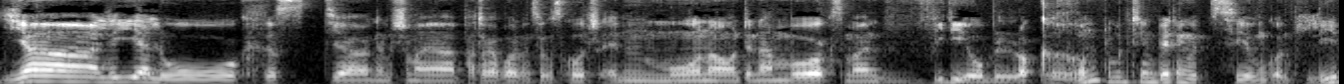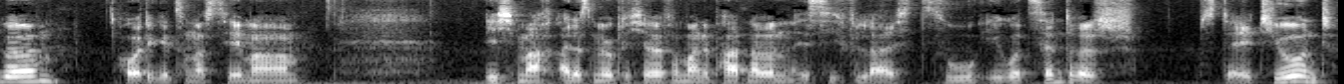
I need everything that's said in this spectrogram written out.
Ja, hallo, Christian Hemschmeier, Paartherapeut Beziehungscoach in Monau und in Hamburg. Mein Videoblog rund um die Themen Dating, Beziehung und Liebe. Heute geht es um das Thema, ich mache alles Mögliche für meine Partnerin. Ist sie vielleicht zu egozentrisch? Stay tuned.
